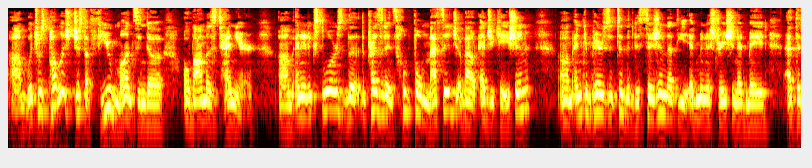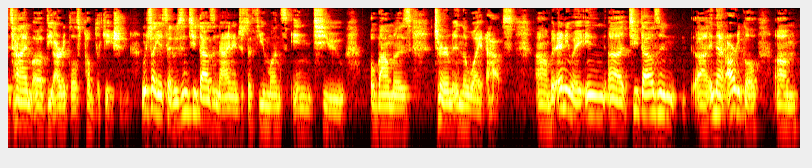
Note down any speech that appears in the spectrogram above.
um, which was published just a few months into Obama's tenure. Um, and it explores the, the president's hopeful message about education um, and compares it to the decision that the administration had made at the time of the article's publication, which, like I said, was in 2009 and just a few months into Obama's term in the White House. Um, but anyway, in uh, 2000, uh, in that article, um,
